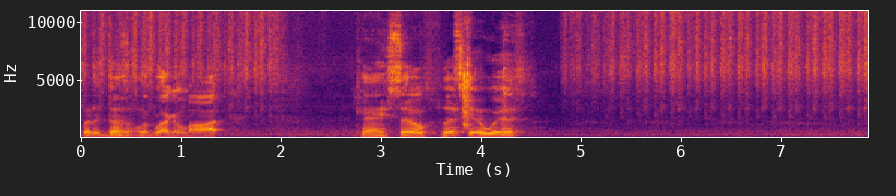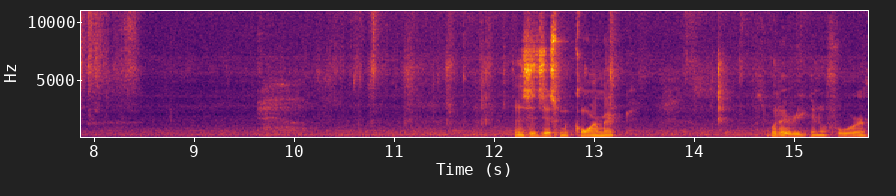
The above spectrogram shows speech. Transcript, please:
But it doesn't look like a lot. Okay, so let's go with This is just McCormick. Whatever you can afford.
